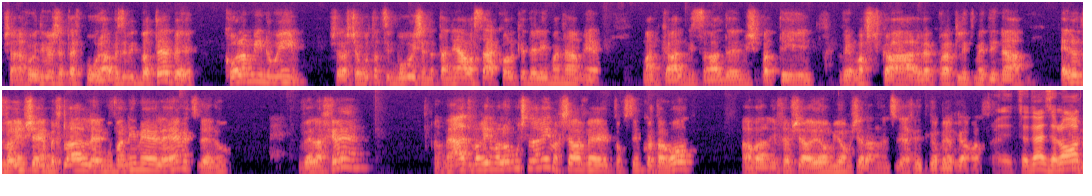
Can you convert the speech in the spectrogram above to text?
שאנחנו יודעים לשתף פעולה, וזה מתבטא בכל המינויים של השירות הציבורי שנתניהו עשה הכל כדי להימנע מהם. מנכ"ל משרד משפטים, ומפכ"ל, ופרקליט מדינה. אלו דברים שהם בכלל מובנים מאליהם אצלנו, ולכן, המעט דברים הלא מושלמים עכשיו אה, תופסים כותרות, אבל אני חושב שהיום-יום שלנו נצליח להתגבר גם על זה. אתה יודע, זה לא רק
